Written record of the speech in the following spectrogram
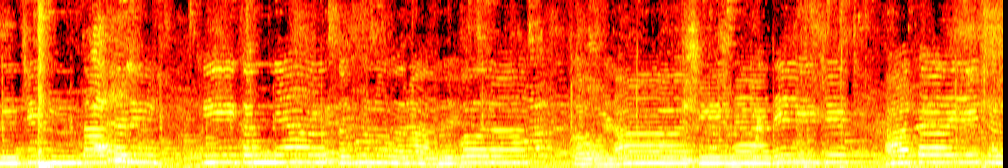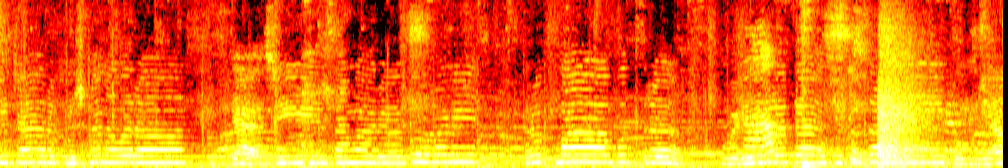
लागी चिंता हरी की कन्या सगुण राम परा. कोणाशी देजे आता एक विचार कृष्ण नवरा. त्याशी समर कोणे रुक्मा पुत्र वडील त्याची पुतळे कोमऱ्या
